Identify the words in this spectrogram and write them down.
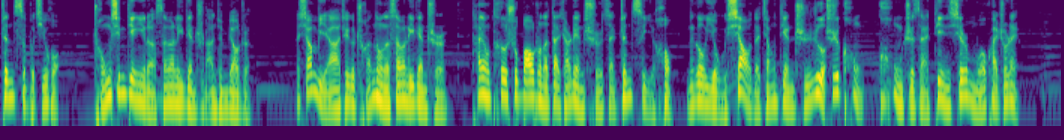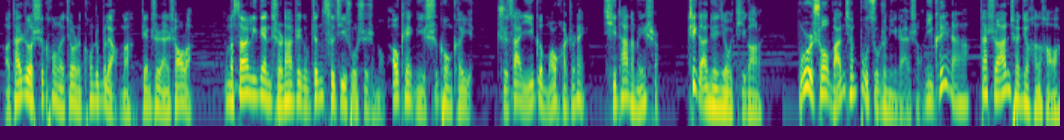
针刺不起火，重新定义了三元锂电池的安全标准。那相比啊，这个传统的三元锂电池，它用特殊包装的带弦电池在针刺以后，能够有效的将电池热失控控制在电芯模块之内。啊，它热失控了就是你控制不了嘛，电池燃烧了。那么三元锂电池它这个针刺技术是什么？OK，你失控可以。只在一个模块之内，其他的没事儿，这个安全性就提高了。不是说完全不阻止你燃烧，你可以燃啊，但是安全就很好啊，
